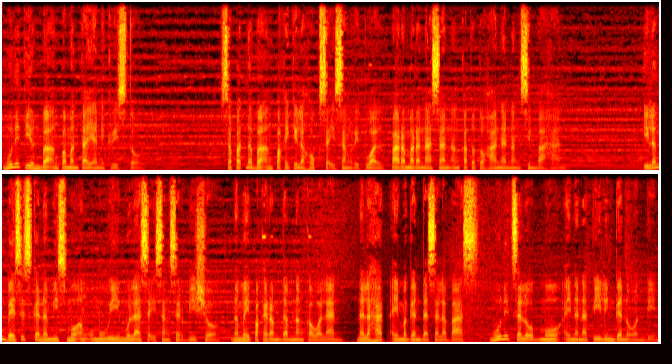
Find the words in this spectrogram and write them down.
Ngunit iyon ba ang pamantayan ni Kristo? Sapat na ba ang pakikilahok sa isang ritual para maranasan ang katotohanan ng simbahan? Ilang beses ka na mismo ang umuwi mula sa isang serbisyo na may pakiramdam ng kawalan, na lahat ay maganda sa labas, ngunit sa loob mo ay nanatiling ganoon din.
